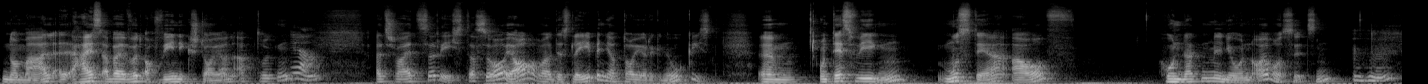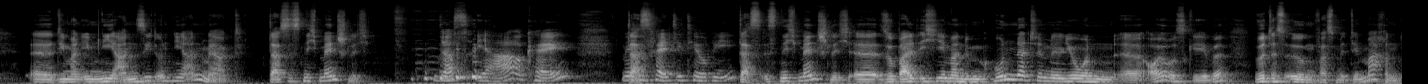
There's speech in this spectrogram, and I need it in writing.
Normal, äh, heißt aber, er wird auch wenig Steuern abdrücken. Ja. Als Schweizer ist das so, ja, weil das Leben ja teuer genug ist. Ähm, und deswegen muss der auf hunderten Millionen Euro sitzen, äh, die man ihm nie ansieht und nie anmerkt. Das ist nicht menschlich. Das, ja, okay. Mir Das- gefällt die Theorie. Das ist nicht menschlich. Äh, sobald ich jemandem hunderte Millionen äh, Euros gebe, wird das irgendwas mit dem machen.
